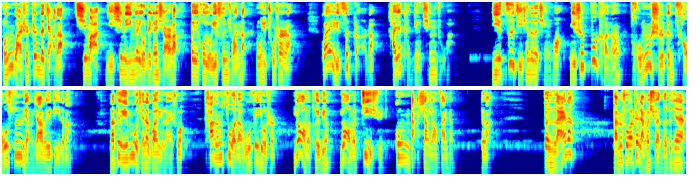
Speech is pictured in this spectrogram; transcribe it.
甭管是真的假的，起码你心里应该有这根弦儿吧？背后有一孙权呢，容易出事儿啊。关羽自个儿的，他也肯定清楚啊。以自己现在的情况，你是不可能同时跟曹孙两家为敌的吧？那对于目前的关羽来说，他能做的无非就是要么退兵，要么继续攻打襄阳樊城，对吧？本来呢，咱们说这两个选择之间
